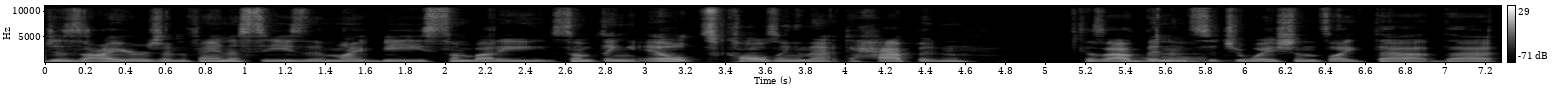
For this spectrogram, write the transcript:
desires and fantasies it might be somebody something else causing that to happen because i've been in situations like that that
